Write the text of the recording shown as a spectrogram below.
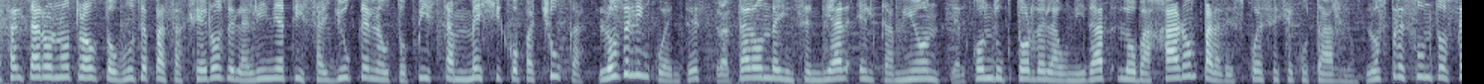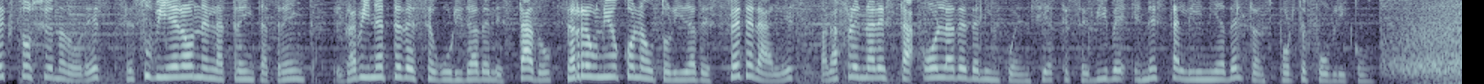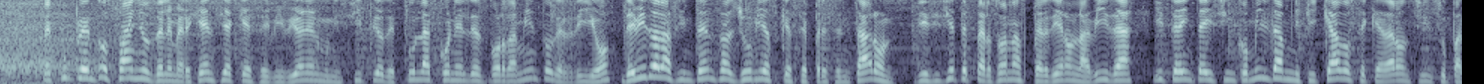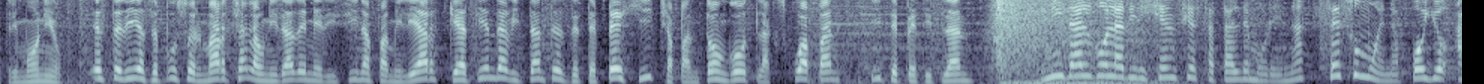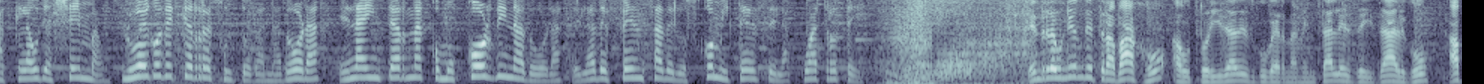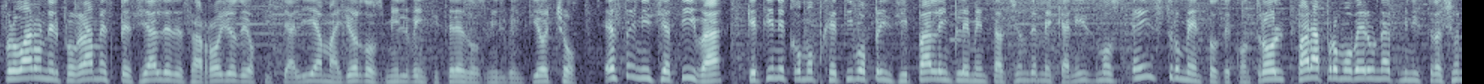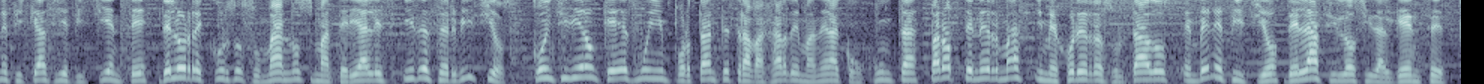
Asaltaron otro autobús de pasajeros de la línea Tizayuca en la autopista México-Pachuca. Los delincuentes trataron de incendiar el camión y al conductor de la unidad lo bajaron para después ejecutarlo. Los presuntos extorsionadores se subieron en la 3030. El Gabinete de Seguridad del Estado se reunió con autoridades federales para frenar esta ola de delincuencia que se vive en esta línea del transporte público. Se cumplen dos años de la emergencia que se vivió en el municipio de Tula con el desbordamiento del río debido a las intensas lluvias que se presentaron. 17 personas perdieron la vida y 35 mil damnificados se quedaron sin su patrimonio. Este día se puso en marcha la unidad de medicina familiar que atiende a habitantes de Tepeji, Chapantongo, Tlaxcuapan y Tepetitlán. En Hidalgo, la dirigencia estatal de Morena se sumó en apoyo a Claudia Sheinbaum, luego de que resultó ganadora en la interna como coordinadora de la defensa de los comités de la 4T. En reunión de trabajo, autoridades gubernamentales de Hidalgo aprobaron el Programa Especial de Desarrollo de Oficialía Mayor 2023-2028. Esta iniciativa, que tiene como objetivo principal la implementación de mecanismos e instrumentos de control para promover una administración eficaz y eficiente de los recursos humanos, materiales y de servicios, coincidieron que es muy importante trabajar de manera conjunta para obtener más y mejores resultados en beneficio de las y los hidalguenses.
